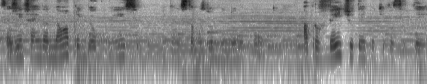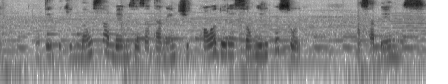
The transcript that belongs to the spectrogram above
Se a gente ainda não aprendeu com isso, então estamos dormindo no ponto. Aproveite o tempo que você tem, um tempo que não sabemos exatamente qual adoração ele possui, mas sabemos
